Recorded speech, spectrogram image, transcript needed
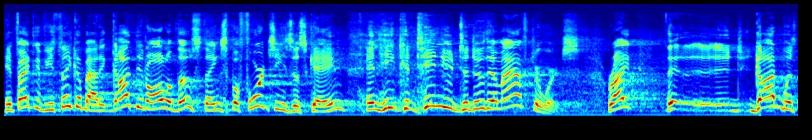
In fact, if you think about it, God did all of those things before Jesus came, and he continued to do them afterwards, right? Uh, God was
